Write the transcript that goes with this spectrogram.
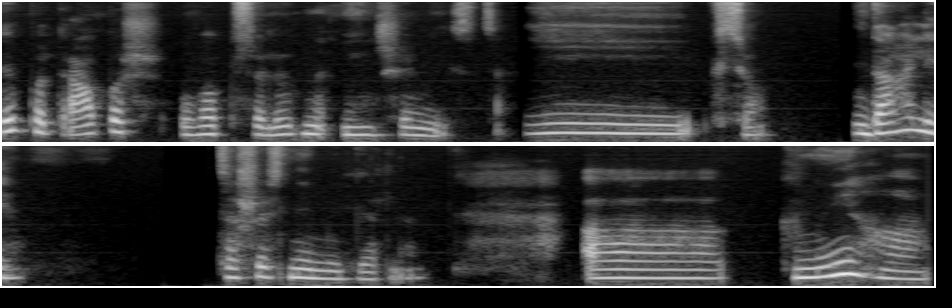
ти потрапиш в абсолютно інше місце. І все. Далі це щось неймовірне. Книга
